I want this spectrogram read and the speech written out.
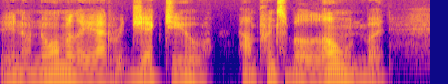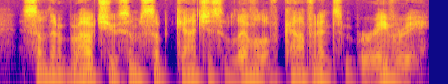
You know, normally I'd reject you on principle alone, but there's something about you, some subconscious level of confidence and bravery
